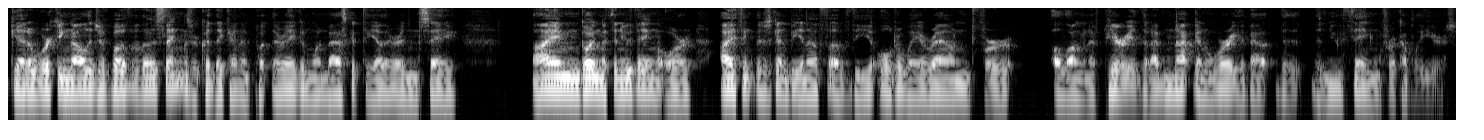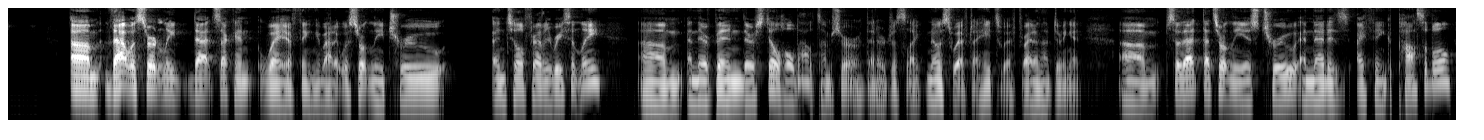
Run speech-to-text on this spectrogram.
get a working knowledge of both of those things, or could they kind of put their egg in one basket the other and say, "I'm going with the new thing," or "I think there's going to be enough of the older way around for a long enough period that I'm not going to worry about the the new thing for a couple of years." Um, that was certainly that second way of thinking about it was certainly true until fairly recently. Um, and there've been there's still holdouts, I'm sure, that are just like no Swift, I hate Swift, right? I'm not doing it. Um, so that that certainly is true, and that is I think possible.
